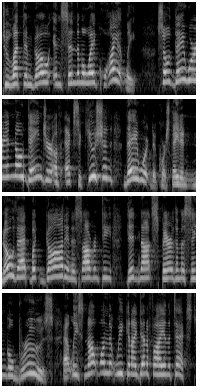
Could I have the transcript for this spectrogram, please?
to let them go and send them away quietly. So they were in no danger of execution. They were, of course, they didn't know that, but God in His sovereignty did not spare them a single bruise, at least not one that we can identify in the text.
